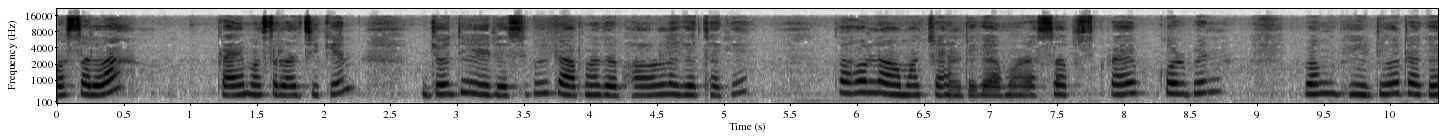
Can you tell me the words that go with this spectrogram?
masala fry masala chicken যদি এই রেসিপিটা আপনাদের ভালো লেগে থাকে, তাহলে আমার চ্যানেলটিকে আপনারা সাবস্ক্রাইব করবেন এবং ভিডিওটাকে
